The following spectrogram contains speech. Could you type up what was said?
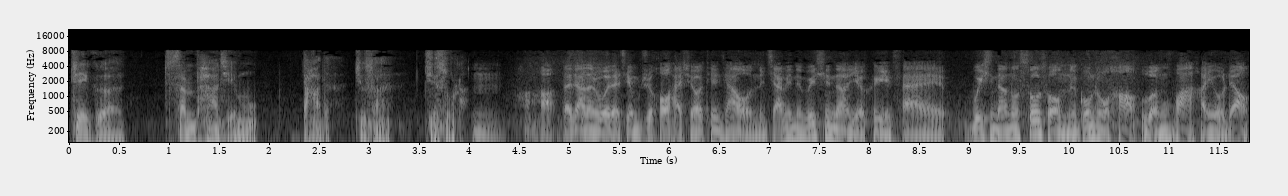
这个三趴节目，大的就算结束了。嗯，好，好大家呢，如果在节目之后还需要添加我们嘉宾的微信呢，也可以在微信当中搜索我们的公众号“文化很有料”。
